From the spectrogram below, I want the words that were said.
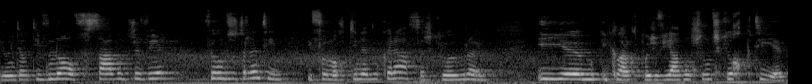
E eu então tive nove sábados a ver filmes do Tarantino. E foi uma rotina do caraças que eu adorei. E, um, e claro, depois havia alguns filmes que eu repetia.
